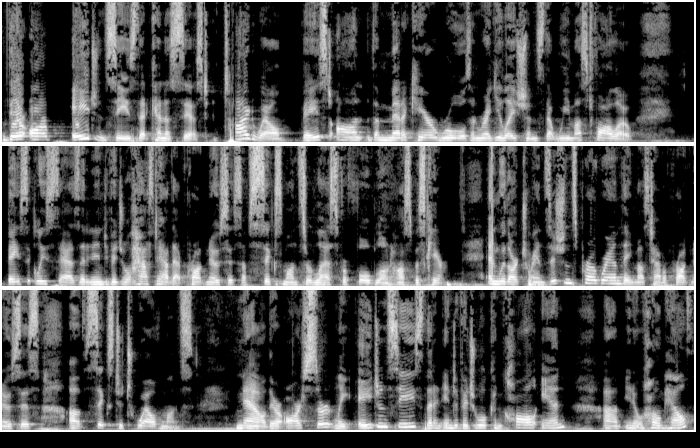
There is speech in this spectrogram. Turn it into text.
There are agencies that can assist. Tidewell, based on the Medicare rules and regulations that we must follow, basically says that an individual has to have that prognosis of six months or less for full-blown hospice care. And with our transitions program, they must have a prognosis of six to 12 months. Now, there are certainly agencies that an individual can call in, um, you know, home health,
